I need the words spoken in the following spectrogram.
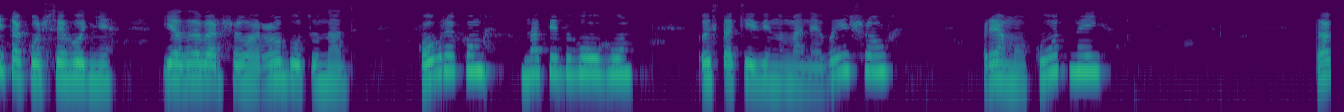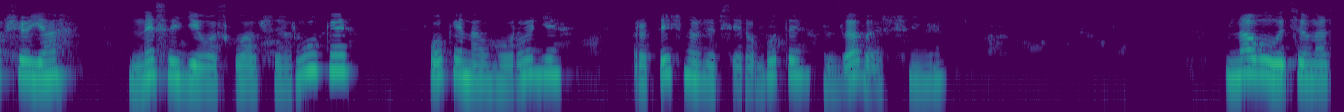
І також сьогодні я завершила роботу над ковриком на підлогу. Ось такий він у мене вийшов, прямокутний. Так що я не сиділа, склавши руки, поки на вгороді практично вже всі роботи завершені. На вулиці у нас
